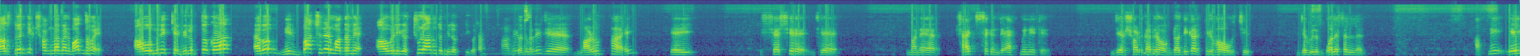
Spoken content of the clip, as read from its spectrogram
রাজনৈতিক সংগ্রামের মাধ্যমে আওয়ামী লীগকে বিলুপ্ত করা এবং নির্বাচনের মাধ্যমে আওয়ামী লীগের চূড়ান্ত বিলুপ্তি ঘটানো। আমি বলি যে মারুফ ভাই, এই শেষে যে মানে ষাট সেকেন্ডে এক মিনিটে যে সরকারের অগ্রাধিকার কি হওয়া উচিত যেগুলি বলে ফেললেন। আপনি এই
